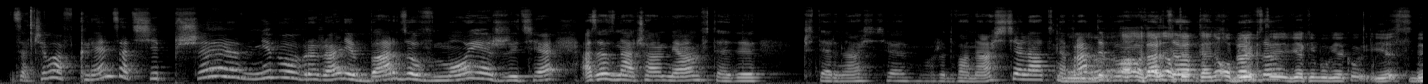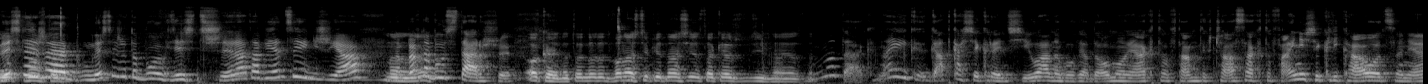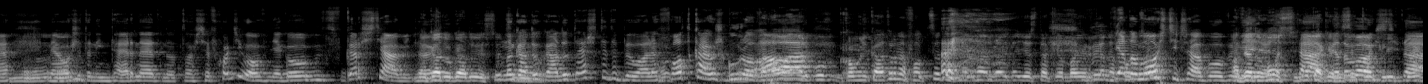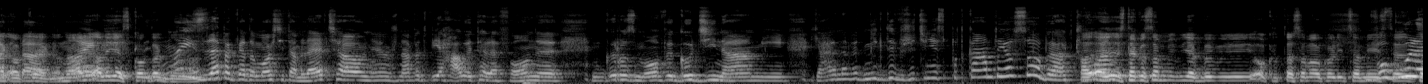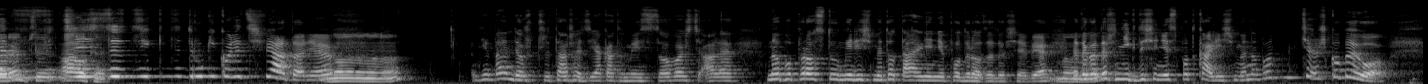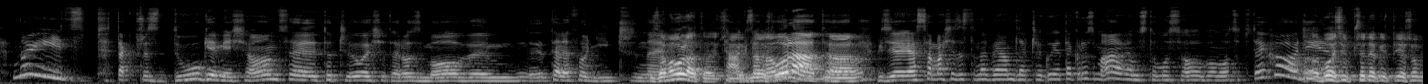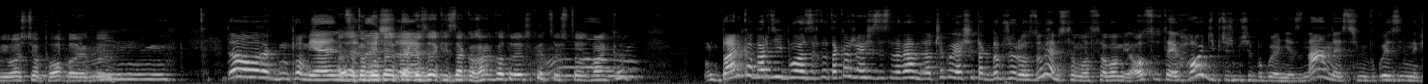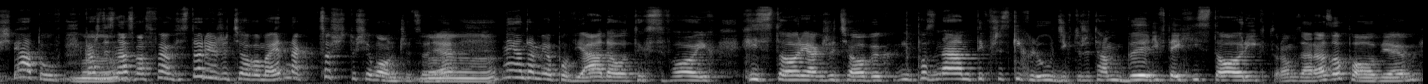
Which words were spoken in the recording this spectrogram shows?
zaczęła wkręcać się prze niewyobrażalnie bardzo w moje życie, a zaznaczam, miałam wtedy 14, może 12 lat. Naprawdę No, no. byłam a, bardzo. A ten, ten obiekt bardzo- w jakim był wieku? Jest, był, Myślę, był że, ten- myślę, że to było gdzieś 3 lata więcej niż ja. No, Na no. pewno był starszy. Okej, no to, no to 12-15 jest taka już dziwna jazda. No tak, no i gadka się kręciła, no bo wiadomo, jak to w tamtych czasach, to fajnie się klikało, co nie? No, no, Miało no. się ten internet, no to się wchodziło w niego z garściami, No tak? gadu gadu jeszcze? No gadu gadu też wtedy było, ale No. fotka już górowała. ale był komunikator na fotce? Tak, jest taka bajerka na Wi- Wiadomości trzeba było fotce? A wiadomości, tak, że sobie wiadomości, tak, okej, tak. no, no, ale, ale jest kontakt był. No i zlepek wiadomości tam leciał, nie? już nawet wjechały telefony, rozmowy godzinami. Ja nawet nigdy w życiu nie spotkałam tej osoby, a A, czułam a z tego sam jakby y, ta sama okolica, w miejsce, ogóle teren, czy... A, z- drugi koniec świata, nie? No, no, no, no, no. Nie będę już przytaczać jaka to miejscowość, ale no po prostu mieliśmy totalnie nie po drodze do siebie. No, Dlatego no. też nigdy się nie spotkaliśmy, no bo ciężko było. No i tak przez długie miesiące toczyły się te rozmowy telefoniczne. Za mało lata. Tak, za mało lat- lata, no. gdzie ja sama się zastanawiałam, dlaczego ja tak rozmawiam z tą osobą, o co tutaj chodzi. A byłaś już przed jakąś pierwszą miłością, po, bo jakby... Mm, No, tak pomiędzy, Ale to było myślę. ta- takie jakieś zakochanko troszeczkę, coś to z bańka? Bardziej była zryta taka, że ja się zastanawiałam, dlaczego ja się tak dobrze rozumiem z tą osobą i o co tutaj chodzi. Przecież my się w ogóle nie znamy, jesteśmy w ogóle z innych światów. No. Każdy z nas ma swoją historię życiową, a jednak coś tu się łączy, co No, nie? no, no, no. No i on tam mi opowiadał o tych swoich historiach życiowych i poznałam tych wszystkich ludzi, którzy tam byli w tej historii, którą zaraz opowiem.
